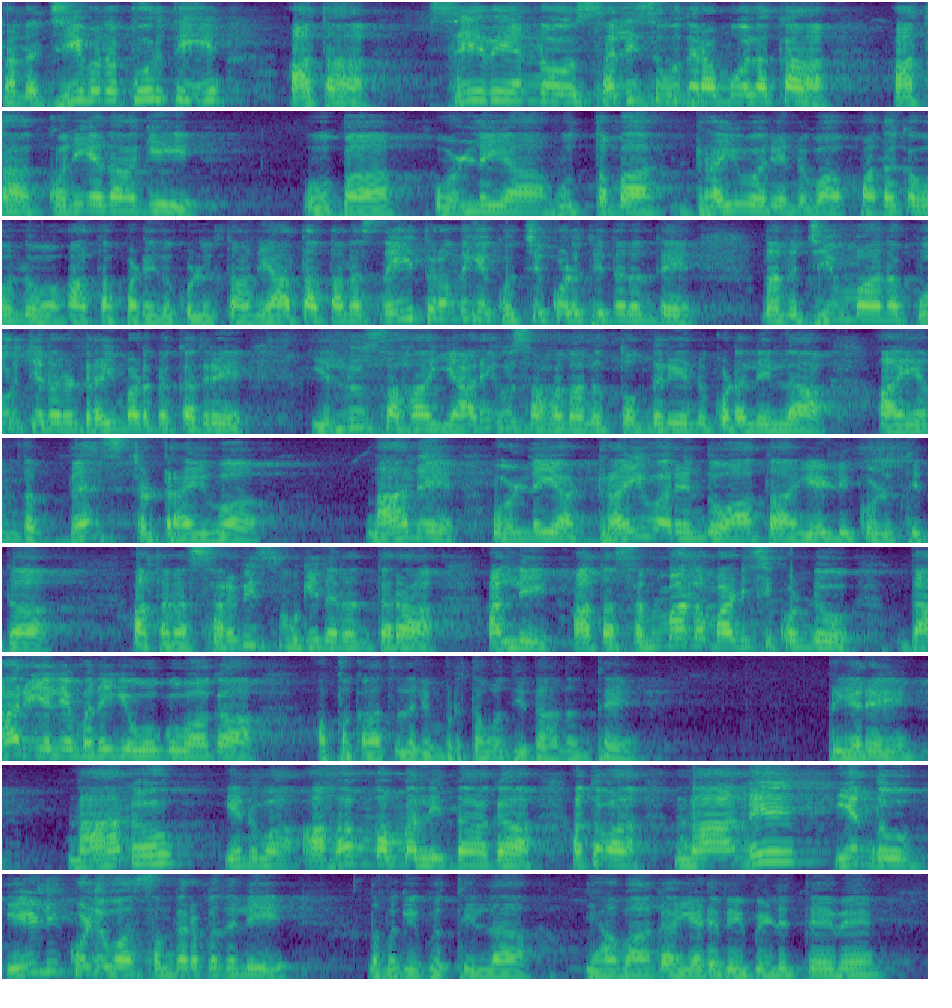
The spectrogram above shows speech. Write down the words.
ತನ್ನ ಜೀವನ ಪೂರ್ತಿ ಆತ ಸೇವೆಯನ್ನು ಸಲ್ಲಿಸುವುದರ ಮೂಲಕ ಆತ ಕೊನೆಯದಾಗಿ ಒಬ್ಬ ಒಳ್ಳೆಯ ಉತ್ತಮ ಡ್ರೈವರ್ ಎನ್ನುವ ಪದಕವನ್ನು ಆತ ಪಡೆದುಕೊಳ್ಳುತ್ತಾನೆ. ಆತ ತನ್ನ ಸ್ನೇಹಿತರೊಂದಿಗೆ ಕೊಚ್ಚಿಕೊಳ್ಳುತ್ತಿದ್ದನಂತೆ ನನ್ನ ಜೀವಮಾನ ಪೂರ್ತಿ ನಾನು ಡ್ರೈವ್ ಮಾಡಬೇಕಾದ್ರೆ ಎಲ್ಲೂ ಸಹ ಯಾರಿಗೂ ಸಹ ನಾನು ತೊಂದರೆಯನ್ನು ಕೊಡಲಿಲ್ಲ. I am the best driver ನಾನೇ ಒಳ್ಳೆಯ ಡ್ರೈವರ್ ಎಂದು ಆತ ಹೇಳಿಕೊಳ್ಳುತ್ತಿದ್ದ. ಆತನ ಸರ್ವಿಸ್ ಮುಗಿದ ನಂತರ ಅಲ್ಲಿ ಆತ ಸನ್ಮಾನ ಮಾಡಿಸಿಕೊಂಡು ದಾರಿಯಲ್ಲಿ ಮನೆಗೆ ಹೋಗುವಾಗ ಅಪಘಾತದಲ್ಲಿ ಮೃತ ಹೊಂದಿದ್ದಾನಂತೆ. ಪ್ರಿಯರೇ, ನಾನು ಎನ್ನುವ ಅಹಂ ನಮ್ಮಲ್ಲಿದ್ದಾಗ ಅಥವಾ ನಾನೇ ಎಂದು ಹೇಳಿಕೊಳ್ಳುವ ಸಂದರ್ಭದಲ್ಲಿ ನಮಗೆ ಗೊತ್ತಿಲ್ಲ ಯಾವಾಗ ಎಡವಿ ಬೀಳುತ್ತೇವೆ.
